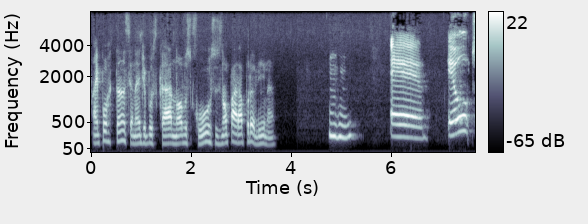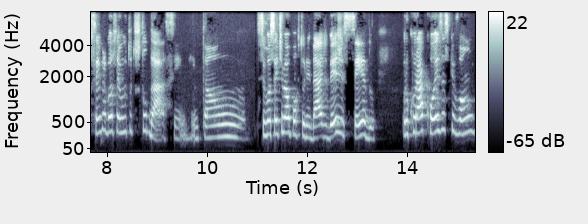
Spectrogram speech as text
a importância né, de buscar novos cursos, não parar por ali, né? Uhum. É, eu sempre gostei muito de estudar, assim. Então, se você tiver oportunidade desde cedo, procurar coisas que vão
